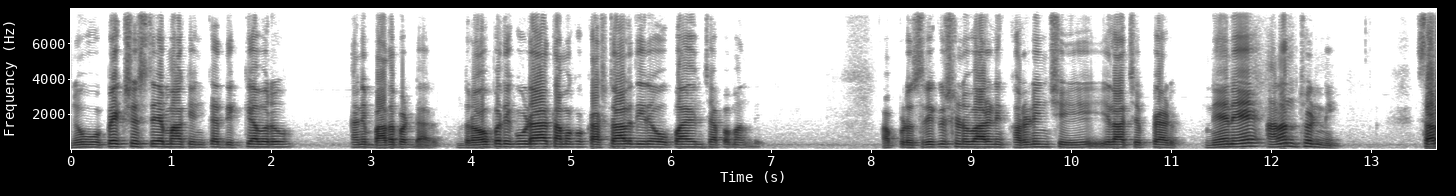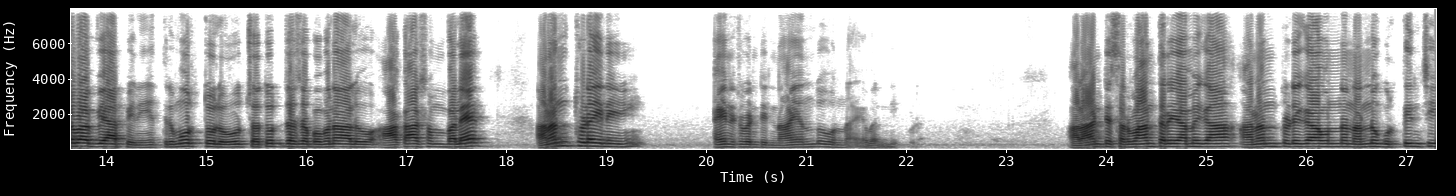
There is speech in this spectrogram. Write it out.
నువ్వు ఉపేక్షిస్తే మాకు ఇంకా దిక్కెవరు? అని బాధపడ్డారు. ద్రౌపది కూడా తమకు కష్టాలు తీరే ఉపాయం చెప్పమంది. అప్పుడు శ్రీకృష్ణుడు వారిని కరుణించి ఇలా చెప్పాడు. నేనే అనంతుణ్ణి. సర్వవ్యాపిని త్రిమూర్తులు చతుర్దశ భువనాలు ఆకాశం వలె అనంతుడైన అయినటువంటి నాయందు ఉన్నాయి అవన్నీ కూడా. అలాంటి సర్వాంతర్యామిగా అనంతుడిగా ఉన్న నన్ను గుర్తించి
